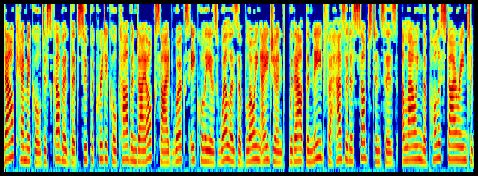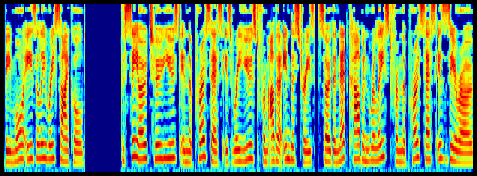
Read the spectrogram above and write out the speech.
Dow Chemical discovered that supercritical carbon dioxide works equally as well as a blowing agent, without the need for hazardous substances, allowing the polystyrene to be more easily recycled. The CO2 used in the process is reused from other industries, so the net carbon released from the process is zero.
